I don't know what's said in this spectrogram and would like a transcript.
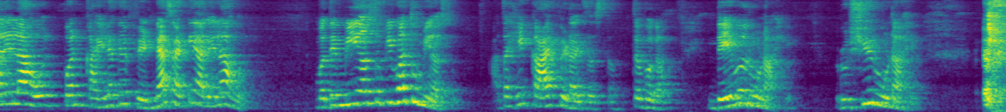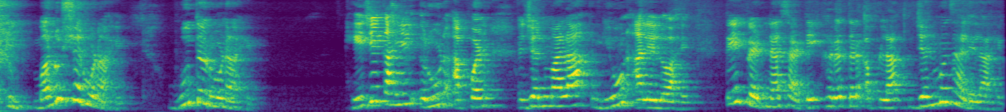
आलेला आहोत पण काही ना काही फेडण्यासाठी आलेला आहोत. मग ते मी असो किंवा तुम्ही असो. आता हे काय फेडायचं असतं? तर बघा देव ऋण आहे ऋषी ऋण आहे मनुष्य ऋण आहे भूत ऋण आहे. हे जे काही ऋण आपण जन्माला घेऊन आलेलो आहे ते फेडण्यासाठी खरं तर आपला जन्म झालेला आहे.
